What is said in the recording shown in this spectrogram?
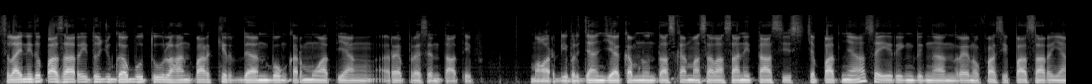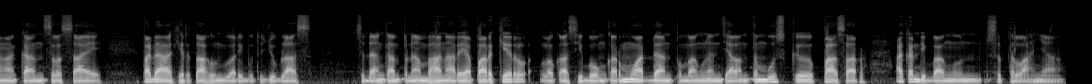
Selain itu, pasar itu juga butuh lahan parkir dan bongkar muat yang representatif. Mawardi berjanji akan menuntaskan masalah sanitasi secepatnya seiring dengan renovasi pasar yang akan selesai pada akhir tahun 2017. Sedangkan penambahan area parkir, lokasi bongkar muat dan pembangunan jalan tembus ke pasar akan dibangun setelahnya.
